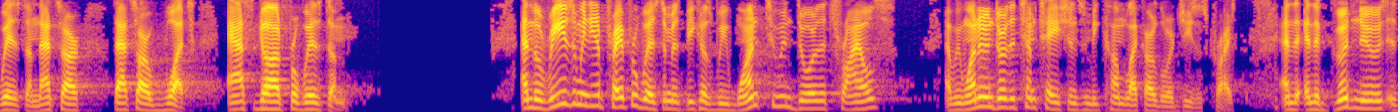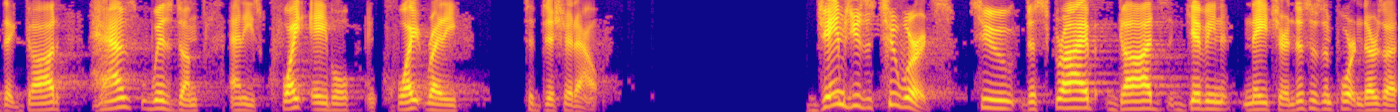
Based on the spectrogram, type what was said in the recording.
wisdom. That's our, that's our what. Ask God for wisdom. And the reason we need to pray for wisdom is because we want to endure the trials and we want to endure the temptations and become like our Lord Jesus Christ. And the, and the good news is that God has wisdom and he's quite able and quite ready to dish it out. James uses two words to describe God's giving nature, and this is important. There's a,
